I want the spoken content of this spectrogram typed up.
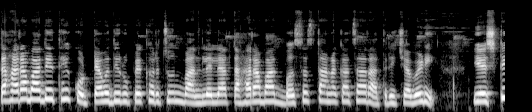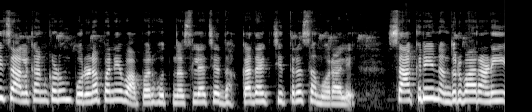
तहाराबाद येथे कोट्यावधी रुपये खर्चून बांधलेल्या तहाराबाद बसस्थानकाचा रात्रीच्या वेळी एसटी चालकांकडून पूर्णपणे वापर होत नसल्याचे धक्कादायक चित्र समोर आले. साक्री नंदुरबार आणि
